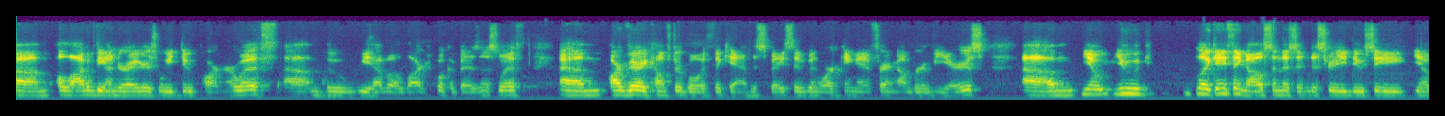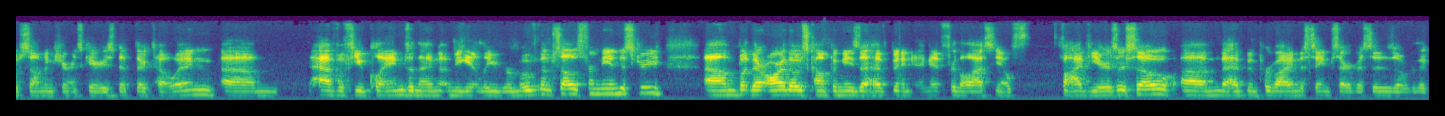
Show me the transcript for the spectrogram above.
Um, a lot of the underwriters we do partner with, um, who we have a large book of business with, um, are very comfortable with the cannabis space. They've been working in it for a number of years. Um, you know, you like anything else in this industry, you do see you know some insurance carriers dip their toe in, um, have a few claims, and then immediately remove themselves from the industry. Um, but there are those companies that have been in it for the last you know five years or so um, that have been providing the same services over the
